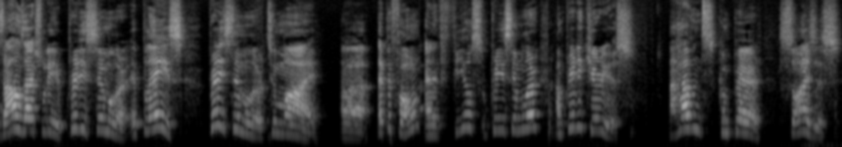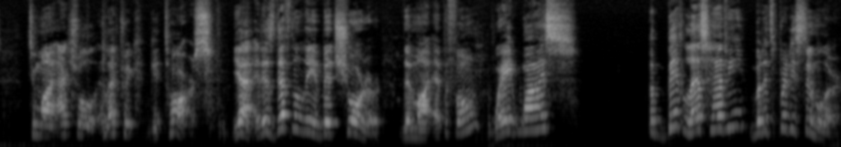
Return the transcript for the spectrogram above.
Sounds actually pretty similar. It plays pretty similar to my uh, Epiphone and it feels pretty similar. I'm pretty curious. I haven't compared sizes to my actual electric guitars. Yeah, it is definitely a bit shorter than my Epiphone. Weight wise, a bit less heavy, but it's pretty similar.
